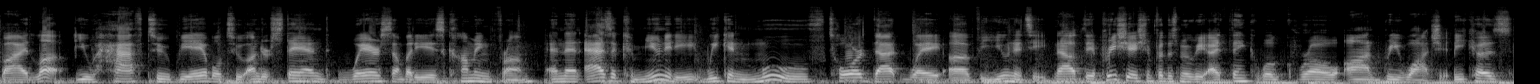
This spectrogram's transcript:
by love. You have to be able able to understand where somebody is coming from. And then as a community, we can move toward that way of unity. Now, the appreciation for this movie, I think, will grow on rewatch it because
